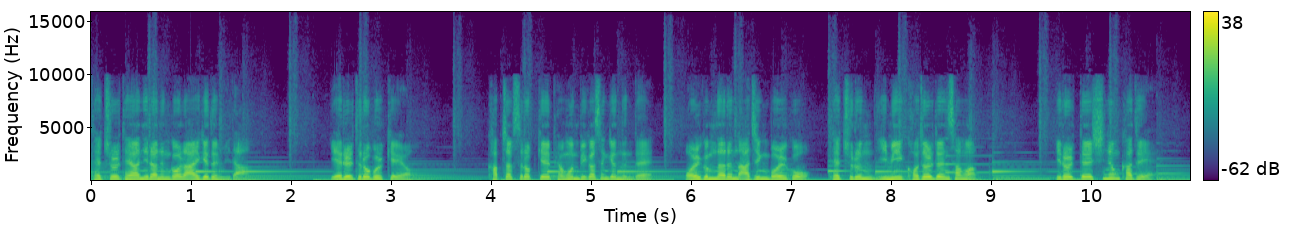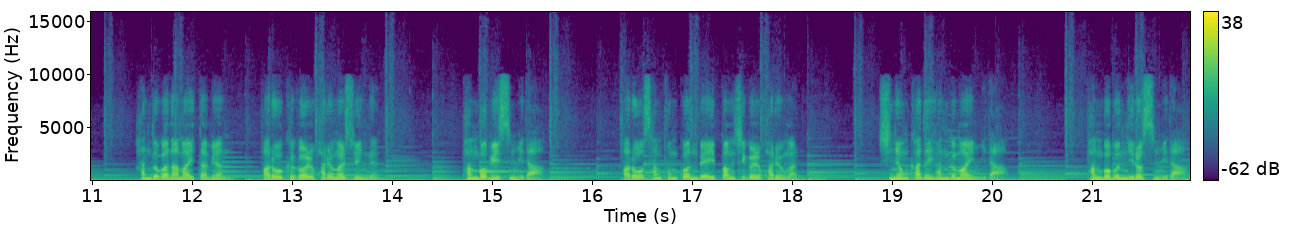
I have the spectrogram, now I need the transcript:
대출 대안이라는 걸 알게 됩니다. 예를 들어 볼게요. 갑작스럽게 병원비가 생겼는데 월급날은 아직 멀고 대출은 이미 거절된 상황. 이럴 때 신용카드에 한도가 남아있다면 바로 그걸 활용할 수 있는 방법이 있습니다. 바로 상품권 매입 방식을 활용한 신용카드 현금화입니다. 방법은 이렇습니다.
